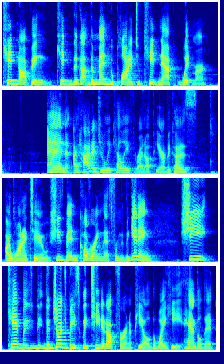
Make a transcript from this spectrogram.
kidnapping kid the guy the men who plotted to kidnap Whitmer. And I had a Julie Kelly thread up here because I wanted to. She's been covering this from the beginning. She can't but the judge basically teed it up for an appeal the way he handled it.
